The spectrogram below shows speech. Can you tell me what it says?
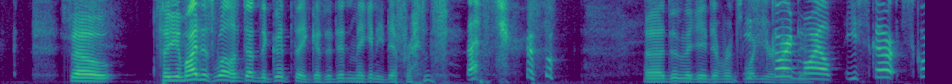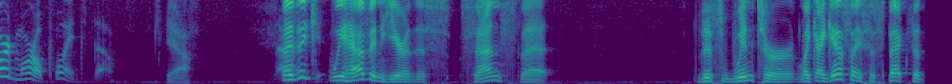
so so you might as well have done the good thing because it didn't make any difference. That's true. Uh, it didn't make any difference you what you scored were gonna do. moral. You score, scored moral points, though. Yeah. I think we have in here this sense that this winter, like I guess I suspect that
